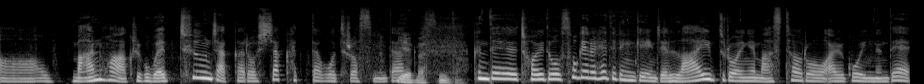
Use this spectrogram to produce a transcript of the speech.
어, 만화 그리고 웹툰 작가로 시작했다고 들었습니다. 예, 맞습니다. 근데 저희도 소개를 해드린 게 이제 라이브 드로잉의 마스터로 알고 있는데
